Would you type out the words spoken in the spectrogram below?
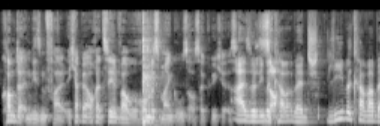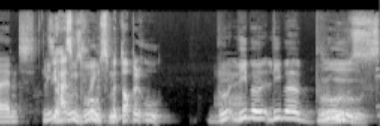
Kommt er in diesem Fall. Ich habe ja auch erzählt, warum es mein Gruß aus der Küche ist. Also, liebe So. Coverband, liebe Coverband, liebe Sie heißen Bruce mit Doppel-U. Bru liebe, liebe Bruce,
